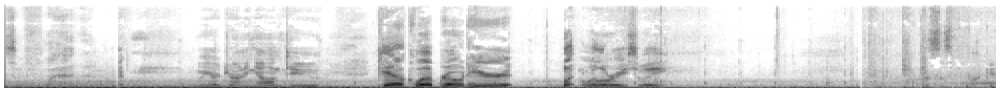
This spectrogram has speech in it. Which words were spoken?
So flat. We are turning on to Cal Club Road here at Buttonwillow Raceway. This is fucking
